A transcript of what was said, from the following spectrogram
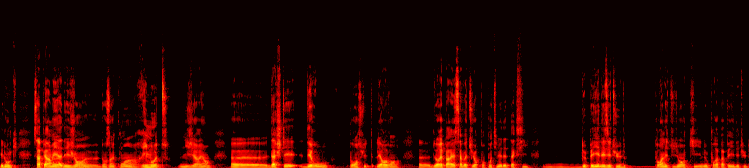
Et donc, ça permet à des gens euh, dans un coin remote nigérian euh, d'acheter des roues pour ensuite les revendre, euh, de réparer sa voiture pour continuer d'être taxi, de payer des études pour un étudiant qui ne pourrait pas payer d'études.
